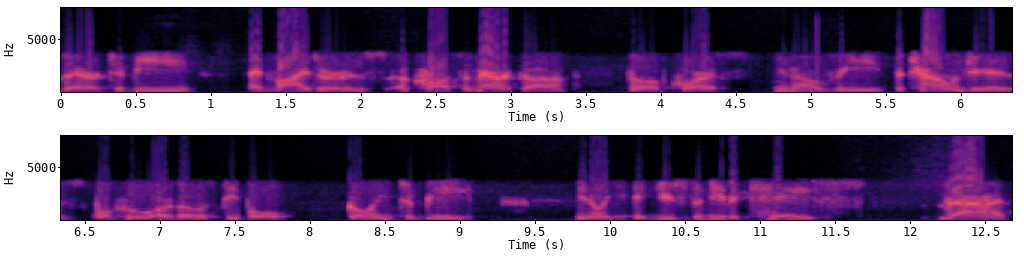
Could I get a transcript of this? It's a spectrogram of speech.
there to be advisors across America, though, of course, you know, the, the challenge is well, who are those people going to be? You know, it, it used to be the case that,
